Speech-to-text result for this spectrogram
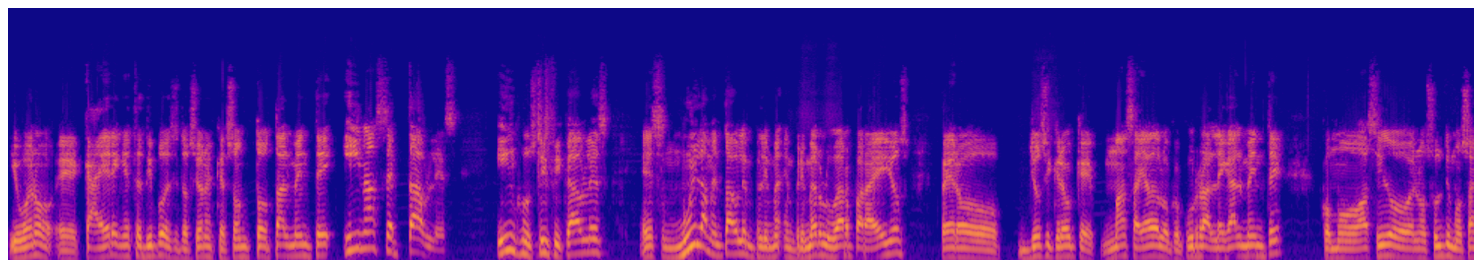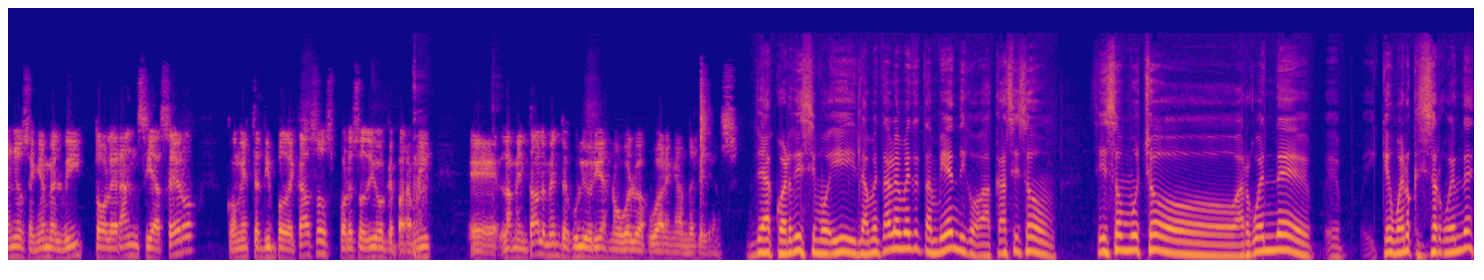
y bueno, eh, caer en este tipo de situaciones que son totalmente inaceptables, injustificables, es muy lamentable en, prim- en primer lugar para ellos, pero yo sí creo que más allá de lo que ocurra legalmente, como ha sido en los últimos años en MLB, tolerancia cero con este tipo de casos, por eso digo que para mí, eh, lamentablemente Julio Urias no vuelve a jugar en grandes ligas. De acuerdísimo. Y lamentablemente también, digo, acá se hizo, se hizo mucho Argüende. eh, y qué bueno que se hizo Argüende,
